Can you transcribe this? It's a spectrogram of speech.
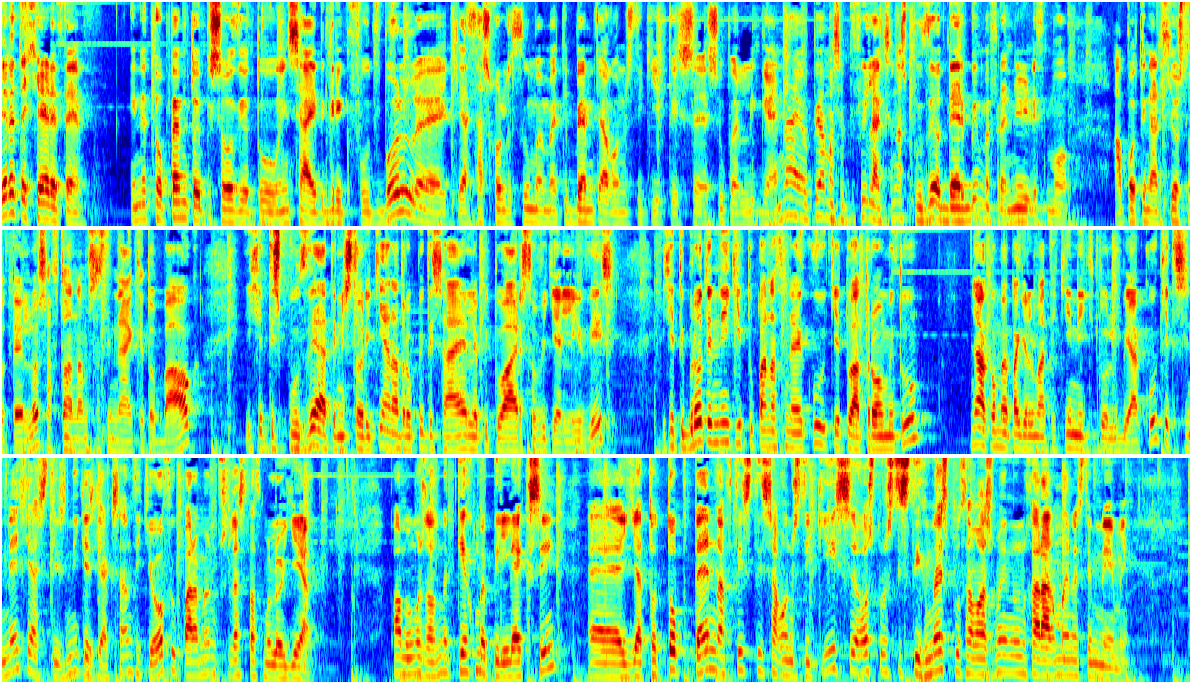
Χαίρετε, χαίρετε. Είναι το πέμπτο επεισόδιο του Inside Greek Football ε, και θα ασχοληθούμε με την πέμπτη αγωνιστική της ε, Super League 1 η οποία μας επιφύλαξε ένα σπουδαίο ντέρμπι με φρενή ρυθμό από την αρχή ως το τέλος, αυτό ανάμεσα στην ΑΕΚ και τον ΠΑΟΚ. Είχε τη σπουδαία την ιστορική ανατροπή της ΑΕΛ επί του Άριστο Βικελίδης. Είχε την πρώτη νίκη του Παναθηναϊκού και του Ατρόμητου, μια ακόμα επαγγελματική νίκη του Ολυμπιακού και τη συνέχεια στις νίκες για Ξάνθη και Όφη που παραμένουν ψηλά στη βαθμολογία. Πάμε όμως να δούμε τι έχουμε επιλέξει ε, για το top 10 αυτής της αγωνιστικής ως προς τις στιγμές που θα μας μείνουν χαραγμένες στη μνήμη.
